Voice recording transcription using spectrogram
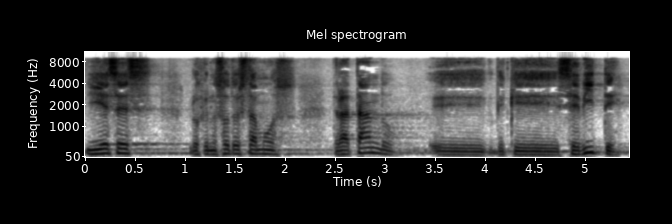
Y ese es lo que nosotros estamos tratando eh, de que se evite.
